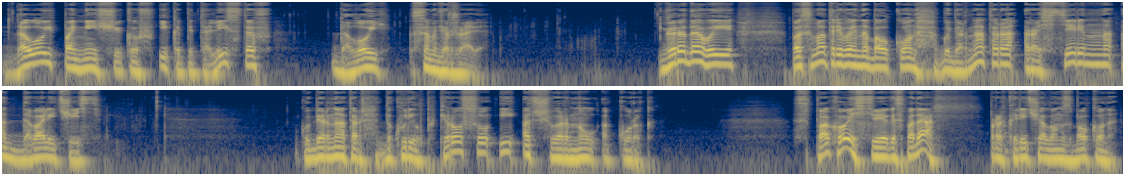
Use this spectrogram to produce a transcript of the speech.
Долой помещиков и капиталистов! Долой самодержавие!» Городовые, посматривая на балкон губернатора, растерянно отдавали честь. Губернатор докурил папиросу и отшвырнул окурок. «Спокойствие, господа!» — прокричал он с балкона.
